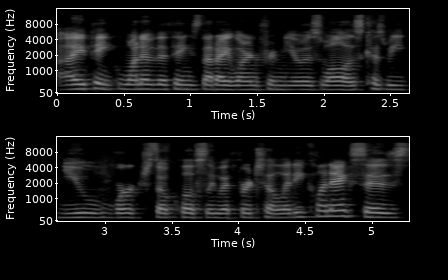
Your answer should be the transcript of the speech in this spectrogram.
i think one of the things that i learned from you as well is because we you worked so closely with fertility clinics is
